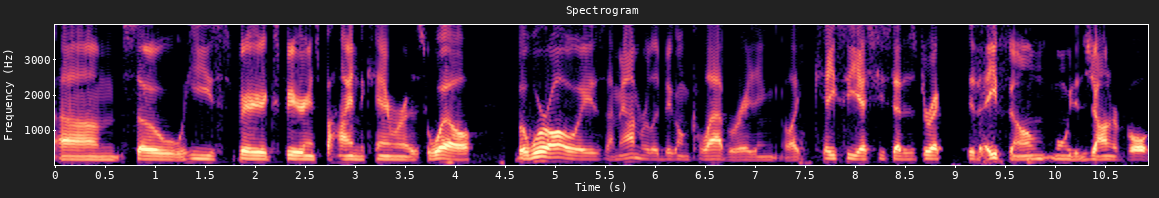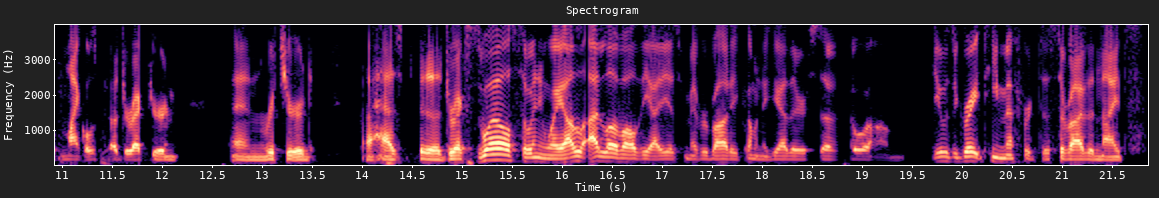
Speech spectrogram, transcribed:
Um, so he's very experienced behind the camera as well. But we're always, I mean, I'm really big on collaborating. Like Casey, as she said, has directed a film when we did Genre Vault. Michael's a director, and and Richard uh, has uh, directs as well. So anyway, I, I love all the ideas from everybody coming together. So um, it was a great team effort to survive the nights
